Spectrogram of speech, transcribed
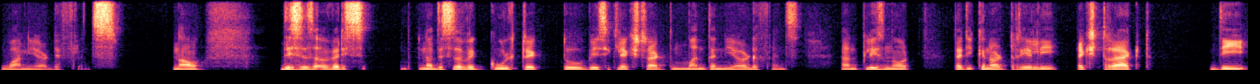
one year difference. Now this is a very now this is a very cool trick to basically extract the month and year difference. And please note that you cannot really extract the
